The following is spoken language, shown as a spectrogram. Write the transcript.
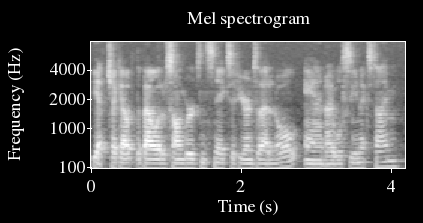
yeah, check out The Ballad of Songbirds and Snakes if you're into that at all, and I will see you next time.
